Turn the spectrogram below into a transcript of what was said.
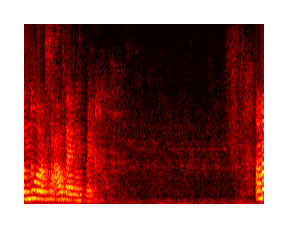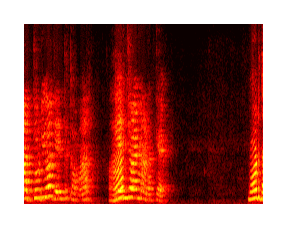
ಒಂದು ಸಾವಿರದ ಐನೂರು ರೂಪಾಯಿ. ಅಮ್ಮ ದುಡಿಯೋದು ಎಂತಕ್ಕಮ್ಮ ಎಂಜಾಯ್ ಮಾಡಕ್ಕೆ. ನೋಡ್ದ?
